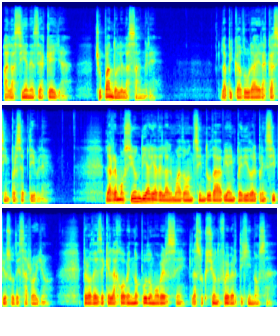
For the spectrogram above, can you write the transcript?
a las sienes de aquella, chupándole la sangre. La picadura era casi imperceptible. La remoción diaria del almohadón sin duda había impedido al principio su desarrollo, pero desde que la joven no pudo moverse, la succión fue vertiginosa.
